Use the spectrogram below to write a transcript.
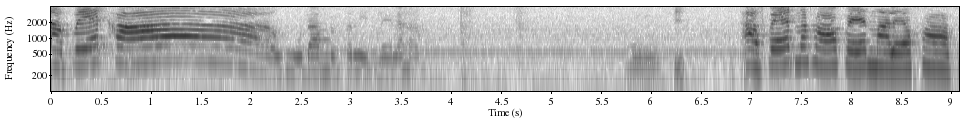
อะเฟสค่ะโอ้ำแบบสนิทเลยนะคะ มูกิอะเฟสนะคะ เฟสมาแล้วค่ะ เฟ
